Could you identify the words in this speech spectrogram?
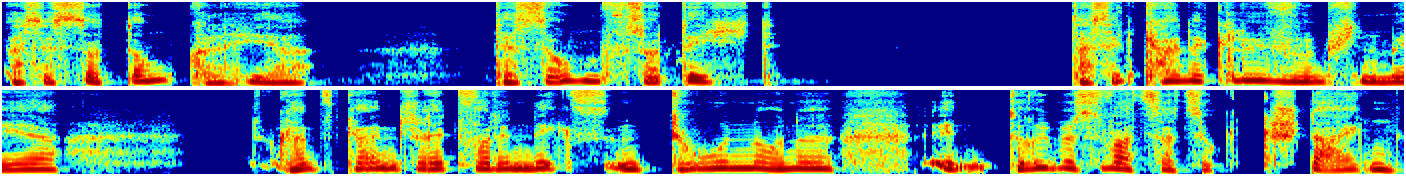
Es ist so dunkel hier, der Sumpf so dicht. Das sind keine Glühwürmchen mehr. Du kannst keinen Schritt vor den nächsten tun, ohne in trübes Wasser zu steigen.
